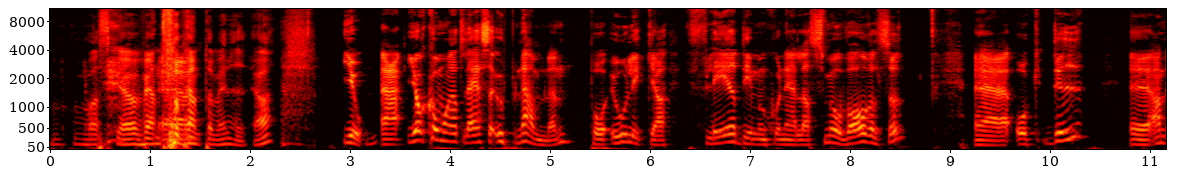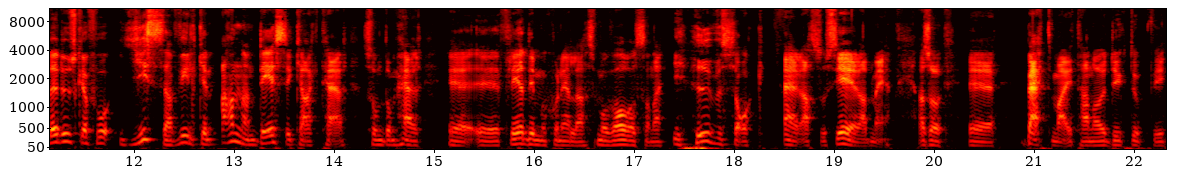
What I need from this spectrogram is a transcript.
Vad ska jag vänta, förvänta mig nu? Ja. Jo, jag kommer att läsa upp namnen på olika flerdimensionella små varelser. Och du, äh, Ande, du ska få gissa vilken annan DC-karaktär som de här äh, flerdimensionella små varelserna i huvudsak är associerad med. Alltså, Batmite, han har dykt upp vid,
